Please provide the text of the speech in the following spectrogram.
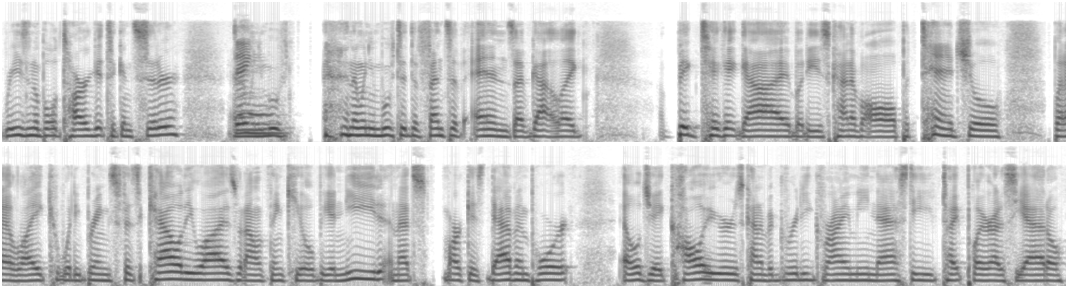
reasonable target to consider. And Ding. when you move and then when you move to defensive ends, I've got like a big ticket guy, but he's kind of all potential. But I like what he brings physicality wise, but I don't think he'll be a need, and that's Marcus Davenport. LJ Collier is kind of a gritty, grimy, nasty type player out of Seattle.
